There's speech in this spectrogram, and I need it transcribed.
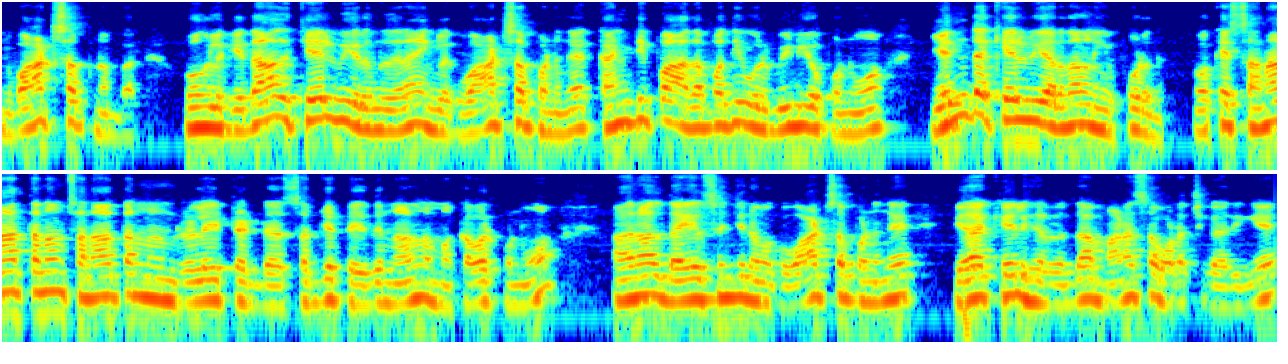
வாட்ஸ்அப் நம்பர் உங்களுக்கு ஏதாவது கேள்வி இருந்ததுன்னா எங்களுக்கு வாட்ஸ்அப் பண்ணுங்க. கண்டிப்பா அதை பத்தி ஒரு வீடியோ பண்ணுவோம். எந்த கேள்வியா இருந்தாலும் நீங்க போடுங்க. ஓகே? சனாதனம் சனாதனம் ரிலேட்டட் சப்ஜெக்ட் எதுனாலும் நம்ம கவர் பண்ணுவோம். அதனால தயவு செஞ்சு நமக்கு வாட்ஸ்அப் பண்ணுங்க. ஏதாவது கேள்விகள் இருந்தா மனசை உடச்சுக்காதீங்க.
